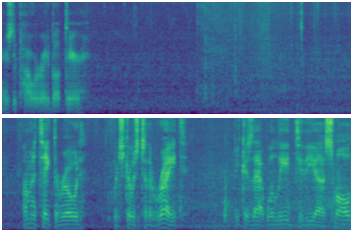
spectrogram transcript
There's the power right about there. I'm going to take the road which goes to the right because that will lead to the uh, small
